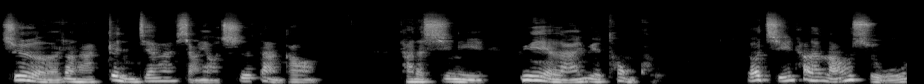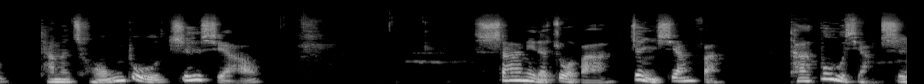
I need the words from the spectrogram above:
这让他更加想要吃蛋糕。他的心里越来越痛苦，而其他的老鼠，他们从不知晓。莎莉的做法正相反，她不想吃，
